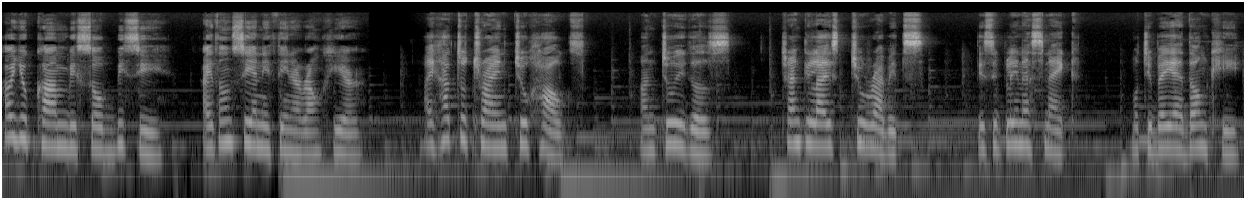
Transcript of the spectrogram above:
how you can be so busy? I don't see anything around here. I had to train two hawks and two eagles, tranquilize two rabbits, discipline a snake, motivate a donkey,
